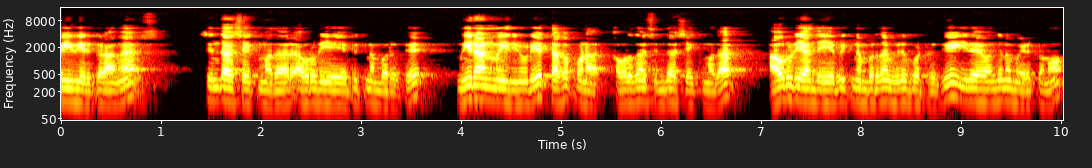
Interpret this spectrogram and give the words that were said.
பிவி இருக்கிறாங்க. சிந்தா ஷேக் மதார் அவருடைய எபிக் நம்பர் இருக்குது மீரான் மைதினுடைய தகப்பனார் அவர் தான் சிந்தா ஷேக் மதார். அவருடைய அந்த எபிக் நம்பர் தான் விடுபட்டிருக்கு. இதை வந்து நம்ம எடுக்கணும்.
